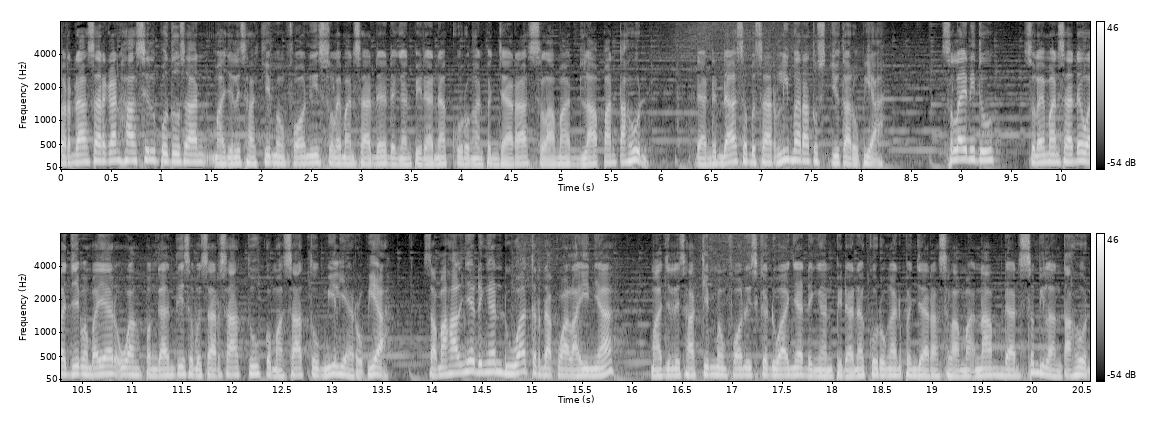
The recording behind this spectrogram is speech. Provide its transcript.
Berdasarkan hasil putusan, Majelis Hakim memfonis Sulaiman Sade dengan pidana kurungan penjara selama 8 tahun dan denda sebesar 500 juta rupiah. Selain itu, Sulaiman Sade wajib membayar uang pengganti sebesar 1,1 miliar rupiah. Sama halnya dengan dua terdakwa lainnya, Majelis Hakim memvonis keduanya dengan pidana kurungan penjara selama 6 dan 9 tahun,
